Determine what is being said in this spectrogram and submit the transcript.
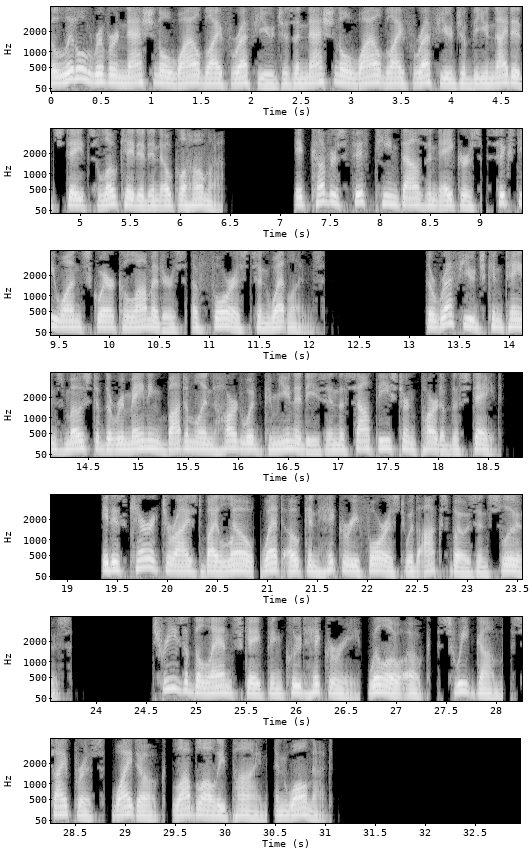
The Little River National Wildlife Refuge is a national wildlife refuge of the United States located in Oklahoma. It covers 15,000 acres 61 square kilometers of forests and wetlands. The refuge contains most of the remaining bottomland hardwood communities in the southeastern part of the state. It is characterized by low, wet oak and hickory forest with oxbows and sloughs. Trees of the landscape include hickory, willow oak, sweetgum, cypress, white oak, loblolly pine, and walnut.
